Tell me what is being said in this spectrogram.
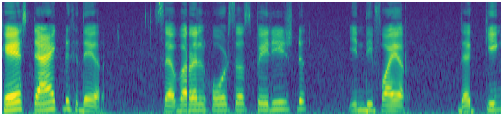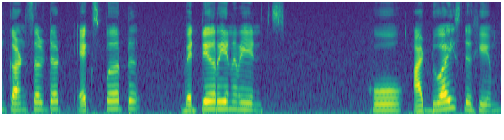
hay stacked there. Several horses perished in the fire. The king consulted expert veterinarians who advised him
